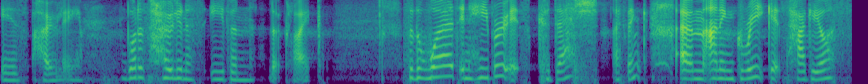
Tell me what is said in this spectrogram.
is holy? What does holiness even look like? So the word in Hebrew, it's Kodesh, I think, um, and in Greek, it's Hagios,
